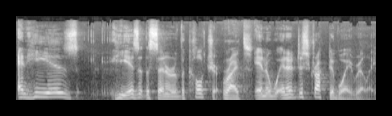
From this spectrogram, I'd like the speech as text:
and he is he is at the center of the culture, Right. In a, in a destructive way, really.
